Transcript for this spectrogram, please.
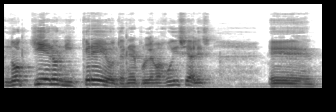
no quiero ni creo tener problemas judiciales. Eh,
